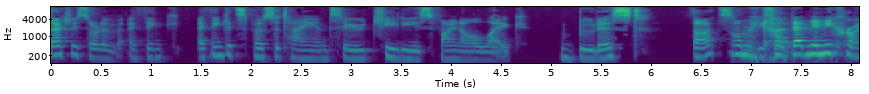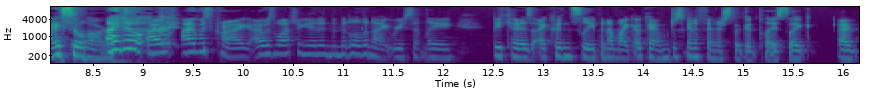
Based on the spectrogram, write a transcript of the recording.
it's actually sort of I think I think it's supposed to tie into Chidi's final like Buddhist thoughts. oh my god said- that made me cry so hard I know. I I was crying. I was watching it in the middle of the night recently because I couldn't sleep, and I'm like, okay, I'm just gonna finish The Good Place. Like, I'm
